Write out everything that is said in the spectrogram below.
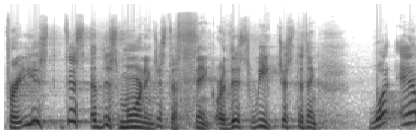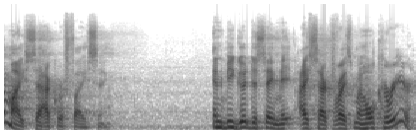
For this, uh, this morning, just to think, or this week, just to think, what am I sacrificing? And be good to say, I sacrificed my whole career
